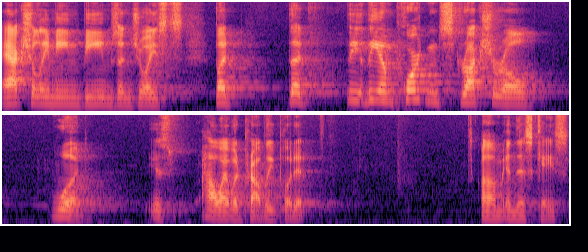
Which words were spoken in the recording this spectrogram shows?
actually mean beams and joists, but the, the, the important structural wood is how I would probably put it um, in this case.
